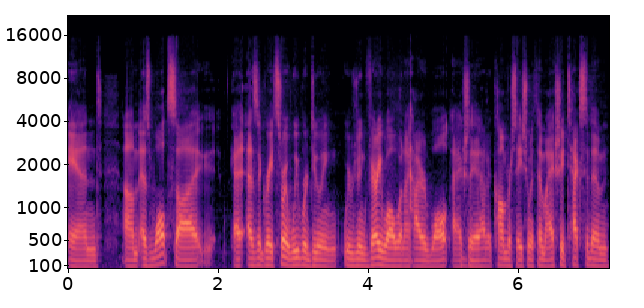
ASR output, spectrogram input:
And um, as Walt saw, as a great story, we were doing we were doing very well when I hired Walt. I actually had a conversation with him. I actually texted him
